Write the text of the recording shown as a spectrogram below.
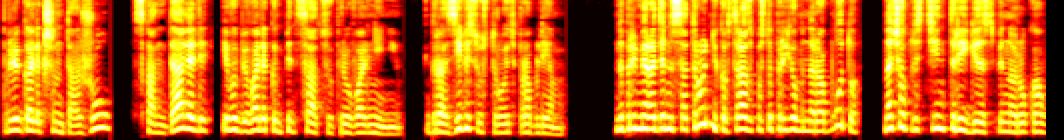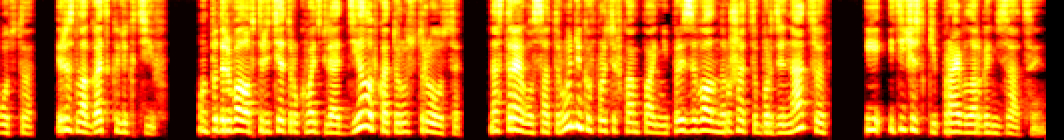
прибегали к шантажу, скандалили и выбивали компенсацию при увольнении, грозились устроить проблемы. Например, один из сотрудников сразу после приема на работу начал плести интриги за спиной руководства и разлагать коллектив. Он подрывал авторитет руководителя отдела, в который устроился, настраивал сотрудников против компании, призывал нарушать субординацию и этические правила организации.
